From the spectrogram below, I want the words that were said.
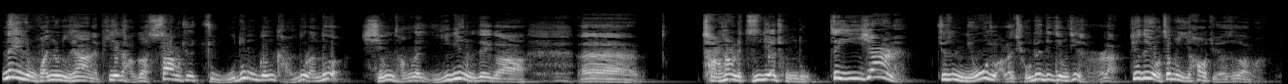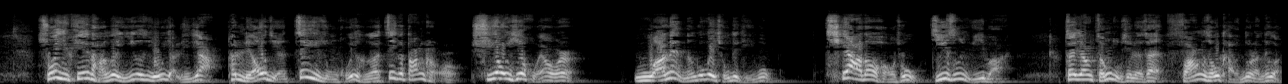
那种环境之下呢，P.J. 塔克上去主动跟凯文杜兰特形成了一定的这个呃场上的直接冲突，这一下呢。就是扭转了球队的精气神了，就得有这么一号角色嘛。所以皮耶塔克一个是有眼力价，他了解这种回合这个档口需要一些火药味儿，我呢能够为球队提供，恰到好处，及时雨一般。再将整组系列赛防守凯文杜兰特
